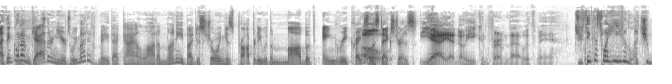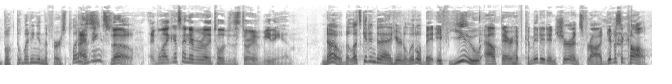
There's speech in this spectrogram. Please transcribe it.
I think what I'm gathering here is we might have made that guy a lot of money by destroying his property with a mob of angry Craigslist Oh. extras. Yeah, yeah, no, he confirmed that with me. Do you think that's why he even let you book the wedding in the first place? I think so. Well, I guess I never really told you the story of meeting him. No, but let's get into that here in a little bit. If you out there have committed insurance fraud, give us a call.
